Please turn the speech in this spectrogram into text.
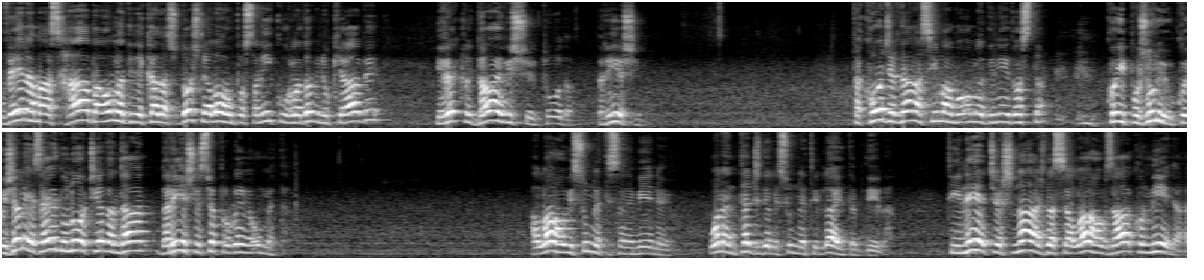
u venama ashaba omladine kada su došli Allahom poslaniku u hladovinu Kiabe i rekli daj više to da, da riješimo. Također danas imamo omladine dosta koji požuruju, koji žele za jednu noć, jedan dan da riješe sve probleme umeta. Allahovi sunneti se ne mijenjaju. Volen teđde li sunneti Allahi tabdila. Ti nećeš naš da se Allahov zakon mijenja.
